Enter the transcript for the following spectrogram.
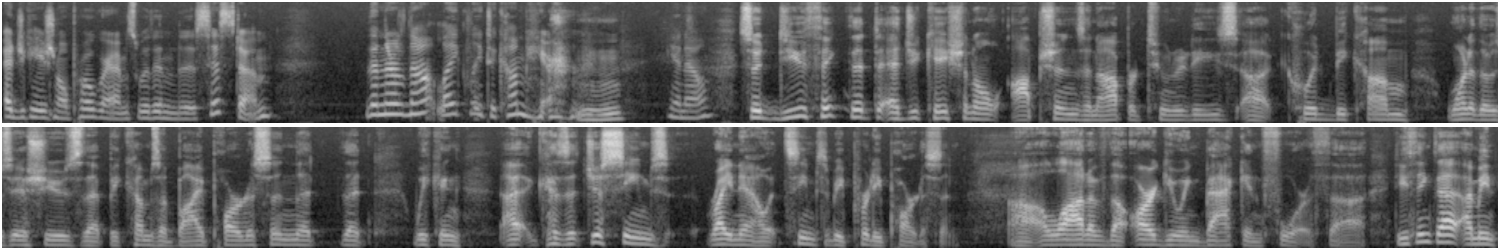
educational programs within the system, then they're not likely to come here. Mm-hmm. You know. So, do you think that educational options and opportunities uh, could become one of those issues that becomes a bipartisan that that we can because uh, it just seems right now it seems to be pretty partisan uh, a lot of the arguing back and forth. Uh, do you think that? I mean,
